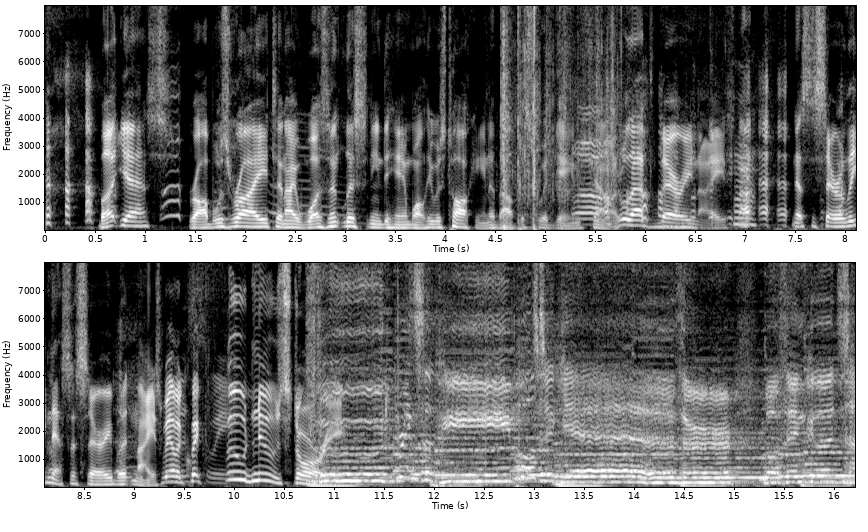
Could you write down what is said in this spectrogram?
But yes, Rob was right, and I wasn't listening to him while he was talking about the Squid Game oh. challenge. Well, that's very nice. Not necessarily necessary, but nice. We have a quick Sweet. food news story. Food brings the people together, both in good times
